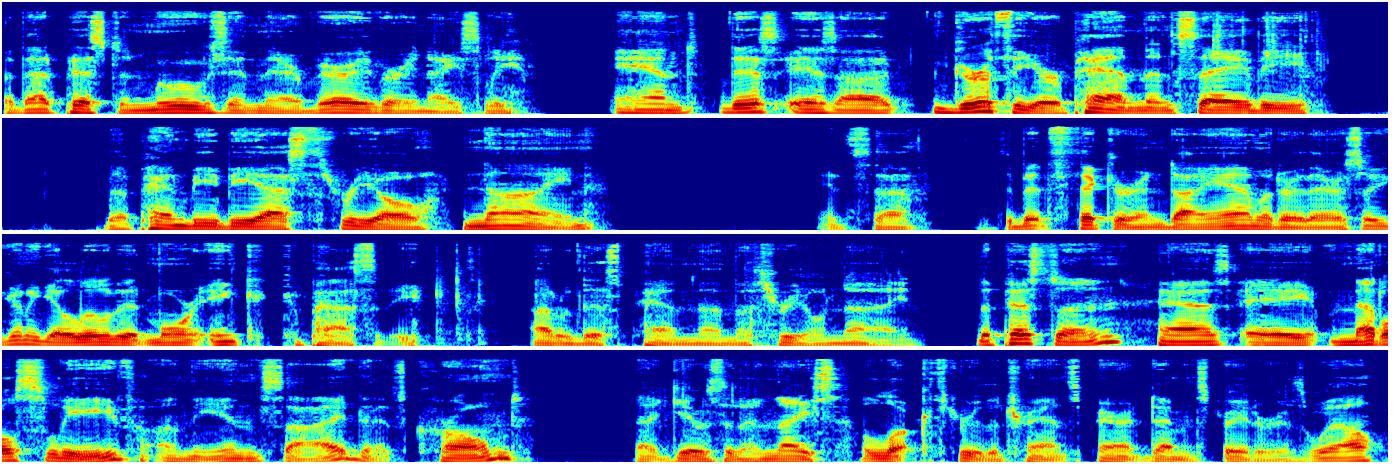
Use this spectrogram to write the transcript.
But that piston moves in there very, very nicely. And this is a girthier pen than, say, the the Pen BBS 309. It's, uh, it's a bit thicker in diameter there, so you're going to get a little bit more ink capacity out of this pen than the 309. The piston has a metal sleeve on the inside that's chromed. That gives it a nice look through the transparent demonstrator as well.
